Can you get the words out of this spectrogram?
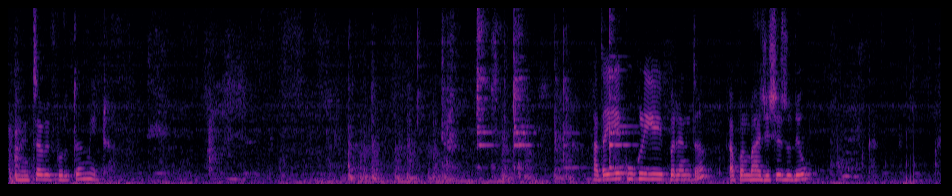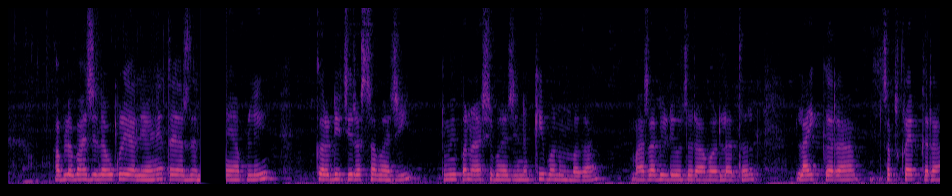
आणि चवीपुरतं मीठ. आता एक उकळी येईपर्यंत आपण भाजी शिजू देऊ. आपल्या भाजीला उकळी आली आहे तयार झाली आहे आपली करडीची रस्सा भाजी. तुम्ही पण अशी भाजी नक्की बनवून बघा. माझा व्हिडिओ जर आवडला तर लाईक करा सबस्क्राईब करा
